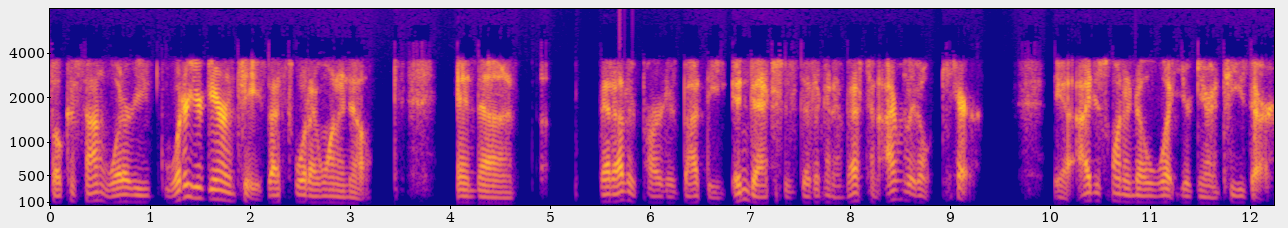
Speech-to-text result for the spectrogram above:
focus on. What are you? What are your guarantees? That's what I want to know. And uh, that other part is about the indexes that they're going to invest in. I really don't care. Yeah, I just want to know what your guarantees are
